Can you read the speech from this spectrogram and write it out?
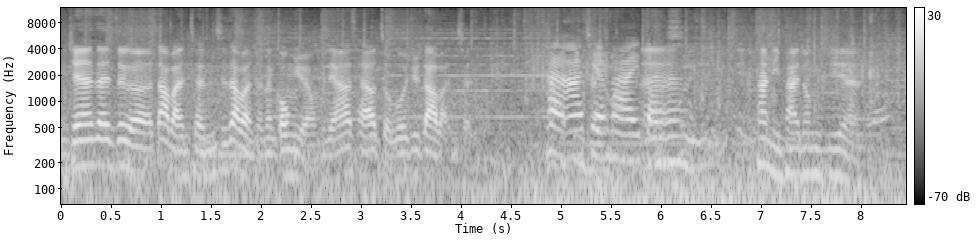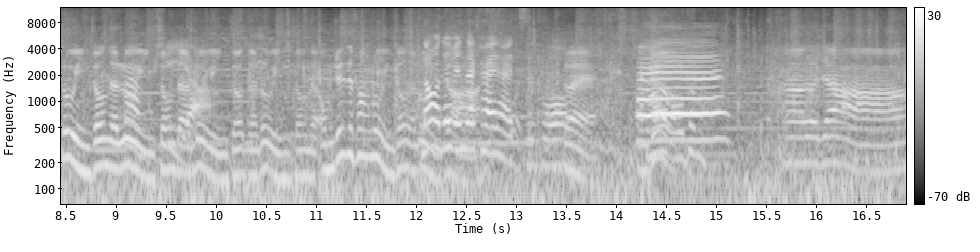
你现在在这个大阪城是大阪城的公园，我们等下才要走过去大阪城。看阿谦拍东西，看你拍东西，录影中的录影中的录影中的录影中的，我们就是放录影中的。然后我这边再开一台直播。对。嗨。Hello，大家好。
